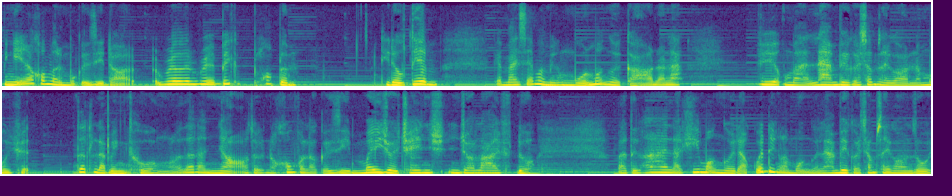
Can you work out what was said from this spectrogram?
mình nghĩ nó không phải là một cái gì đó really really big problem. Thì đầu tiên cái mindset mà mình muốn mọi người có đó là việc mà làm việc ở trong Sài Gòn là một chuyện rất là bình thường, nó rất là nhỏ thôi, nó không phải là cái gì major change in your life được. Và thứ hai là khi mọi người đã quyết định là mọi người làm việc ở trong Sài Gòn rồi,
